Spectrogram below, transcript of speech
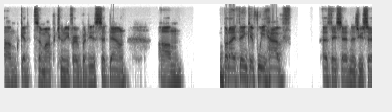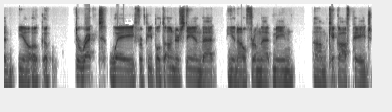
um, get some opportunity for everybody to sit down. Um, but I think if we have, as they said, and as you said, you know, a, a direct way for people to understand that, you know, from that main um, kickoff page,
